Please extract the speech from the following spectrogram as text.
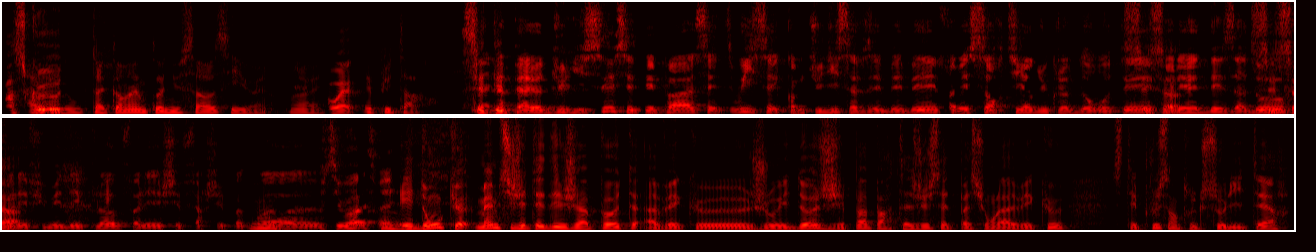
Parce ah que oui, donc t'as quand même connu ça aussi, ouais. ouais. ouais. Mais plus tard. C'était la période du lycée, c'était pas, oui, c'est comme tu dis, ça faisait bébé, il fallait sortir du club Dorothée, il fallait être des ados, il fallait fumer des clopes, fallait faire je sais pas quoi, mm. euh, tu vois. Et donc, même si j'étais déjà pote avec euh, Joe et Doge, j'ai pas partagé cette passion-là avec eux. C'était plus un truc solitaire,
